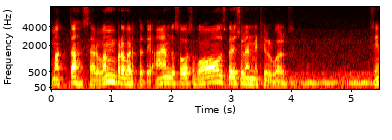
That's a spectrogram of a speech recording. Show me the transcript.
mattah sarvam pravartate. I am the source of all spiritual and material worlds. See?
